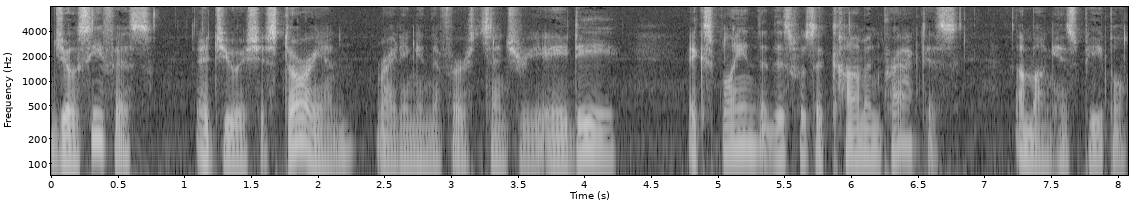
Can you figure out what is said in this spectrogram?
Josephus, a Jewish historian writing in the first century AD, explained that this was a common practice among his people.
